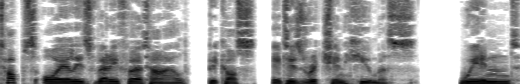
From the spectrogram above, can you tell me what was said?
Topsoil is very fertile, because, it is rich in humus. Wind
